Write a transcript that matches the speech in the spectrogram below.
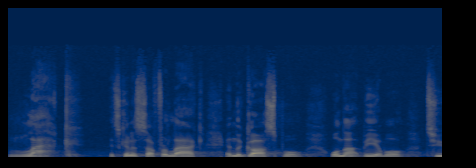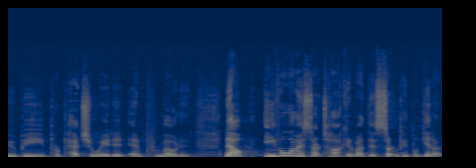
lack. It's going to suffer lack, and the gospel will not be able to be perpetuated and promoted. Now, even when I start talking about this, certain people get a,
